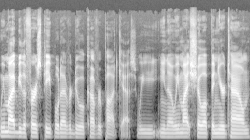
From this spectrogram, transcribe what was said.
We might be the first people to ever do a cover podcast. We, you know, we might show up in your town,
